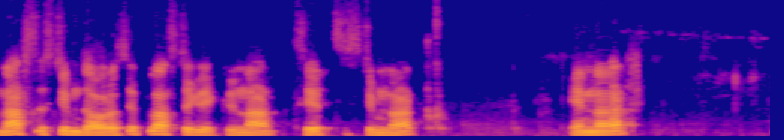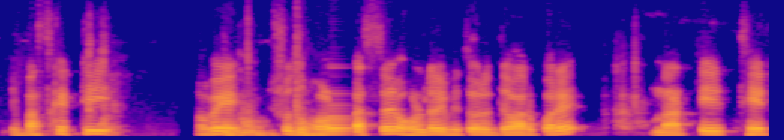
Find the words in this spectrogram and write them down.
নাট সিস্টেম দেওয়া রয়েছে প্লাস্টিকের একটি নাট সেট সিস্টেম নাট এই নাট বাস্কেটটি হবে শুধু হোল্ড আছে হোল্ডের ভিতরে দেওয়ার পরে নাটটি থ্রেড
